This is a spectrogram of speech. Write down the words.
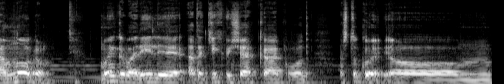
О многом. Мы говорили о таких вещах, как вот, а что такое э,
